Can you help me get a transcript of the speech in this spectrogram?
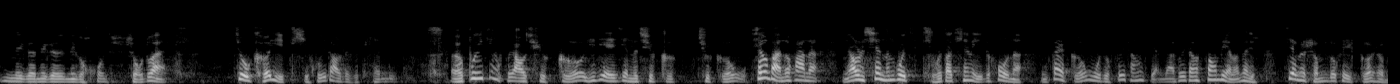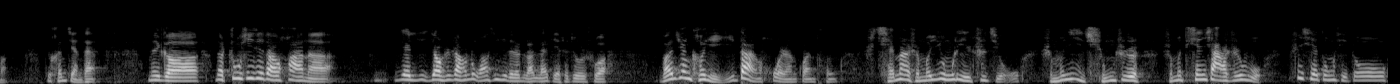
那个那个那个手段，就可以体会到这个天理。呃，不一定非要去格一件一件的去格去格物。相反的话呢，你要是先能够体会到天理之后呢，你再格物就非常简单，非常方便了。那你见了什么都可以格什么，就很简单。那个那朱熹这段话呢，要要是让陆王心记的人来来解释，就是说，完全可以一旦豁然贯通，前面什么用力之久，什么一穷之什么天下之物，这些东西都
